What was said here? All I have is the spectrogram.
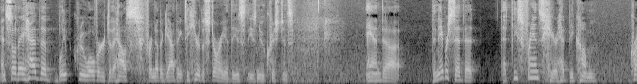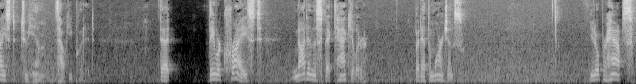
And so they had the blimp crew over to the house for another gathering to hear the story of these, these new Christians. And uh, the neighbor said that, that these friends here had become Christ to him, is how he put it. That they were Christ not in the spectacular, but at the margins. You know, perhaps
